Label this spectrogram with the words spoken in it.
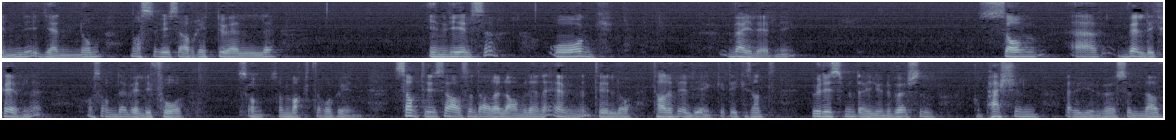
inn i gjennom massevis av rituelle innvielser og veiledning som er veldig krevende, og som det er veldig få som, som makter å gå inn. Samtidig så har altså Dalai Lama denne evnen til å ta det veldig enkelt. ikke sant? Buddhismen det er universal compassion, det er universal love.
